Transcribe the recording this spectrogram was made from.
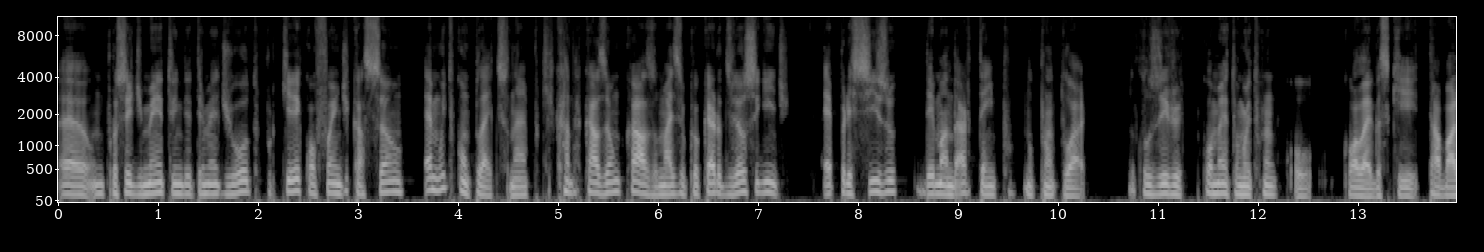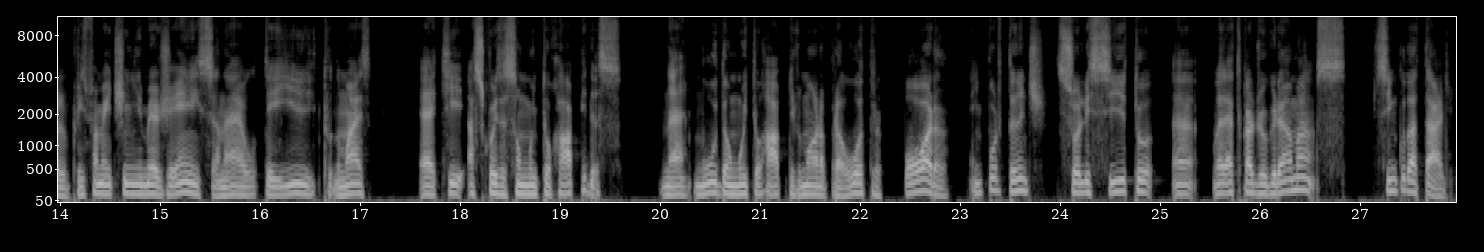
é, um procedimento em detrimento de outro, por quê? Qual foi a indicação? É muito complexo, né? Porque cada caso é um caso, mas o que eu quero dizer é o seguinte: é preciso demandar tempo no prontuário. Inclusive, comento muito com colegas que trabalham principalmente em emergência, né? UTI e tudo mais, é que as coisas são muito rápidas né? Mudam muito rápido de uma hora para outra. Hora é importante. Solicito é, o eletrocardiograma 5 da tarde.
